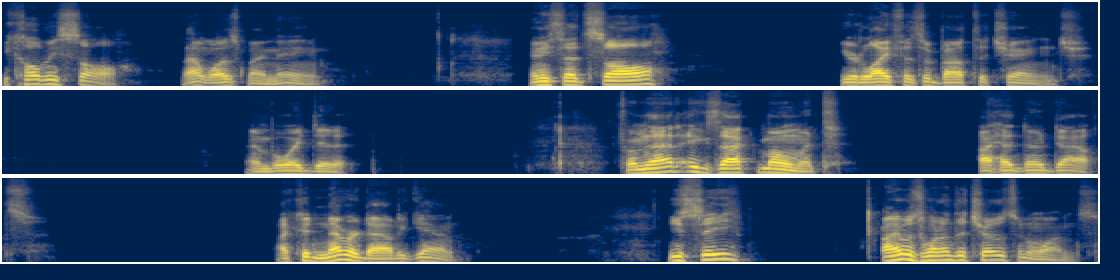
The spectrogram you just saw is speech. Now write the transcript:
He called me Saul. That was my name. And he said, Saul, your life is about to change. And boy, did it. From that exact moment, I had no doubts. I could never doubt again. You see, I was one of the chosen ones.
